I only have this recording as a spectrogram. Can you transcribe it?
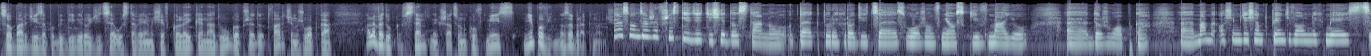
co bardziej zapobiegliwi rodzice ustawiają się w kolejkę na długo przed otwarciem żłobka, ale według wstępnych szacunków miejsc nie powinno zabraknąć. Ja sądzę, że wszystkie dzieci się dostaną, te, których rodzice złożą wnioski w maju e, do żłobka. E, Mamy 85 wolnych miejsc.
